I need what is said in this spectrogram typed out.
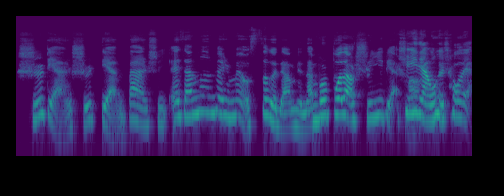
十点、十点半、十一。哎，咱们为什么有四个奖品？咱不是播到十一点吗？十一点我会抽俩。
